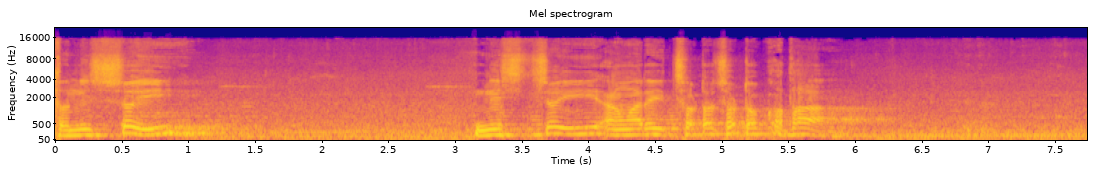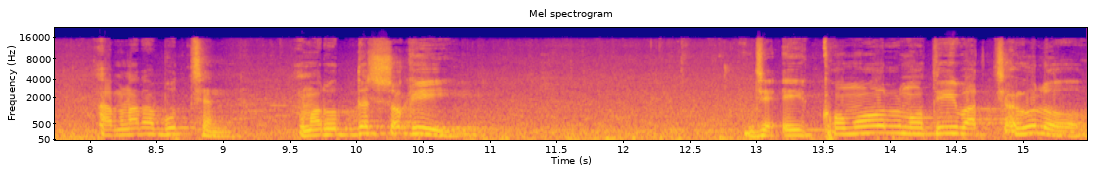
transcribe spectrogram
তো নিশ্চয়ই নিশ্চয়ই আমার এই ছোট ছোট কথা আপনারা বুঝছেন। আমার উদ্দেশ্য কি? যে এই কোমল কোমলমতি বাচ্চাগুলো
